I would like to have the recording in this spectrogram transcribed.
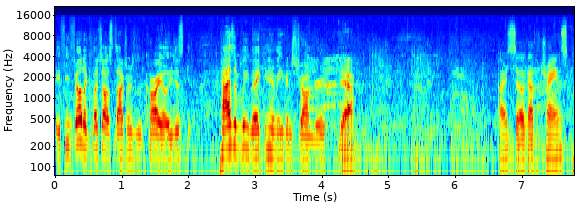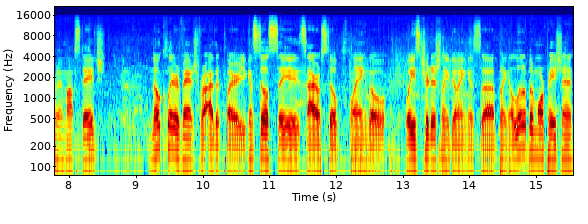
if you fail to clutch out stocks versus Lucario, you just passively making him even stronger. Yeah. All right, still got the trains, putting him off stage. No clear advantage for either player. You can still see Cyro still playing the way he's traditionally doing is uh, playing a little bit more patient,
